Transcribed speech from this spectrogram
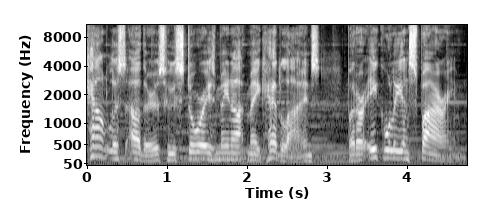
countless others whose stories may not make headlines, but are equally inspiring.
